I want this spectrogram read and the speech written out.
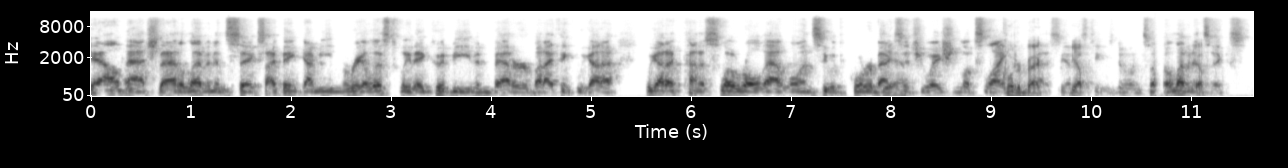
Yeah, I'll match that. Eleven and six. I think. I mean, realistically, they could be even better, but I think we gotta we gotta kind of slow roll that one, see what the quarterback yeah. situation looks like. Quarterback. See how yep. this team's doing. So eleven yep. and six.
